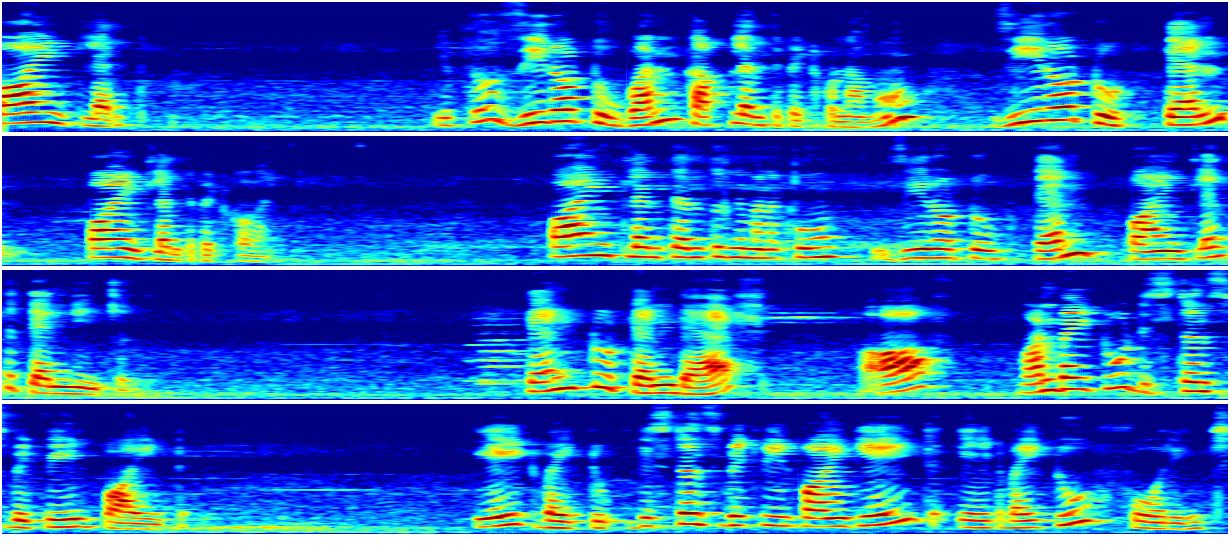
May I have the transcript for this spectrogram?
పాయింట్ లెంత్ ఇప్పుడు zero to one cup length పెట్టుకున్నాము. Zero to ten point length పెట్టుకోవాలి. పాయింట్ లెంత్ ఎంత ఉంది మనకు? Zero to ten point length ten inch ఉంది ten to ten dash of one by two distance between point. Eight by two. Distance between point eight eight by two four inch.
